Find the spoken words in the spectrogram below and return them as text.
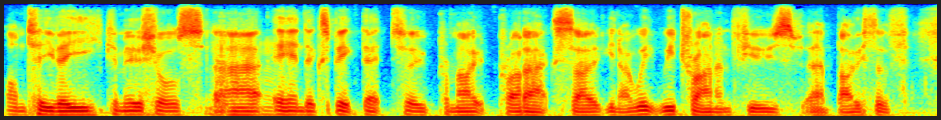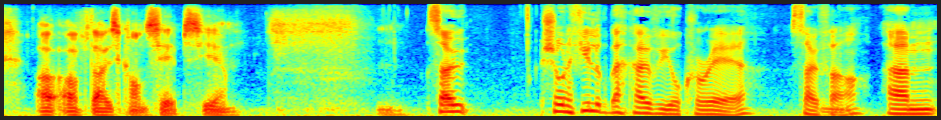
on TV commercials uh, mm-hmm. and expect that to promote products. So you know, we, we try and infuse uh, both of, of, those concepts. Yeah. So, Sean, if you look back over your career so mm. far, um,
